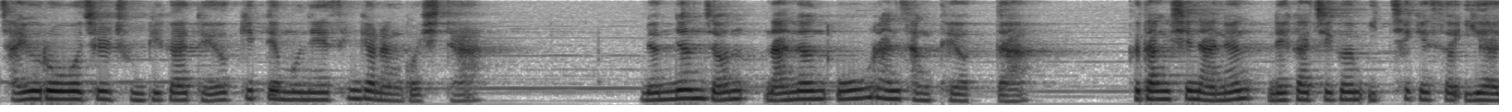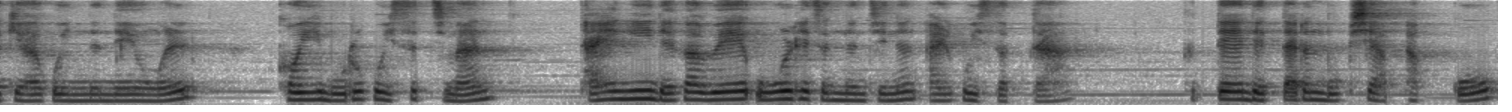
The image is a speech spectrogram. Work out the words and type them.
자유로워질 준비가 되었기 때문에 생겨난 것이다. 몇 년 전 나는 우울한 상태였다. 그 당시 나는 내가 지금 이 책에서 이야기하고 있는 내용을 거의 모르고 있었지만 다행히 내가 왜 우울해졌는지는 알고 있었다. 그때 내 딸은 몹시 아팠고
